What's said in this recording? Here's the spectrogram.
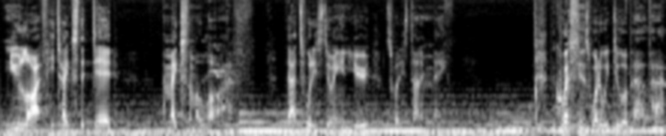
new life. He takes the dead and makes them alive. That's what He's doing in you, that's what He's done in me. The question is, what do we do about that?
